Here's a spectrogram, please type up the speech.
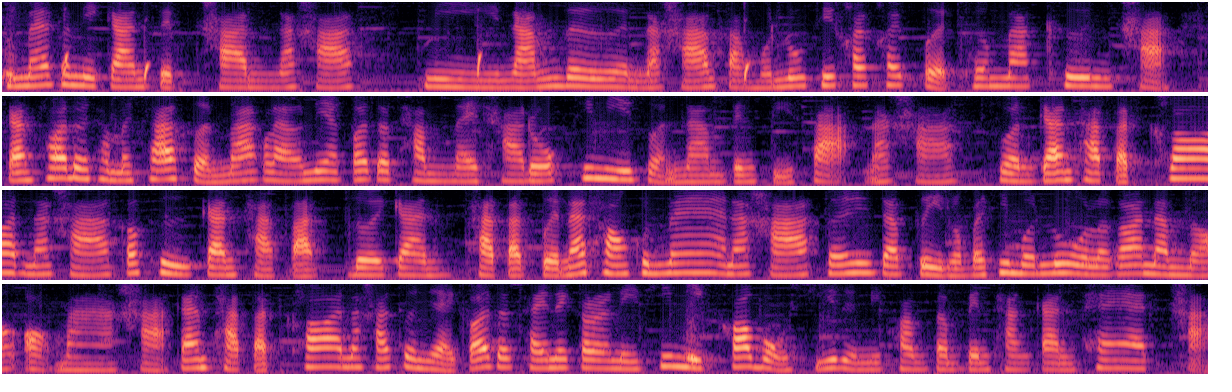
คุณแม่จะมีการเจ็บคันนะคะ มีน้ำเดินนะคะปากมดลูกที่ค่อยๆ เปิดเพิ่มมากขึ้นค่ะ การคลอดโดยธรรมชาติส่วนมากแล้วเนี่ยก็จะทำในทารกที่มีส่วนนำเป็นศีรษะนะคะ ส่วนการผ่าตัดคลอดนะคะ ก็คือการผ่าตัดโดยการผ่าตัดเปิดหน้าท้องคุณแม่นะคะ เพื่อที่จะปลีดลงไปที่มดลูกแล้วก็นำน้องออกมาค่ะ การผ่าตัดคลอดนะคะ ส่วนใหญ่ก็จะใช้ในกรณีที่มีข้อบ่งชี้หรือมีความจำเป็นทางการแพทย์ค่ะ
